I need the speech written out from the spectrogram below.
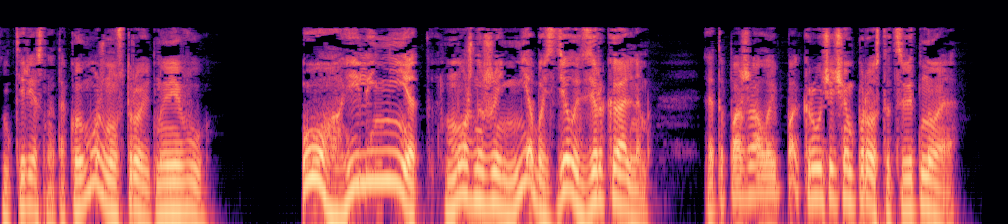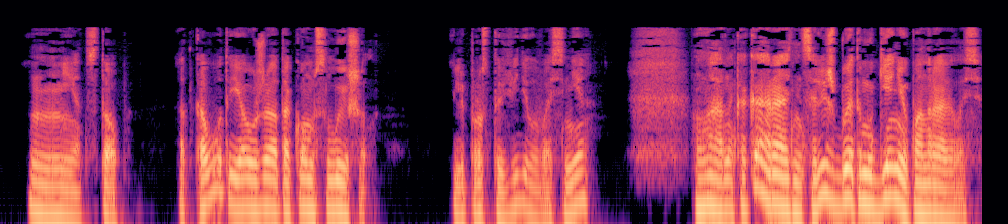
Интересно, такое можно устроить наяву? О, или нет, можно же небо сделать зеркальным. Это, пожалуй, покруче, чем просто цветное. Нет, стоп. От кого-то я уже о таком слышал или просто видел во сне. Ладно, какая разница, лишь бы этому гению понравилось.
